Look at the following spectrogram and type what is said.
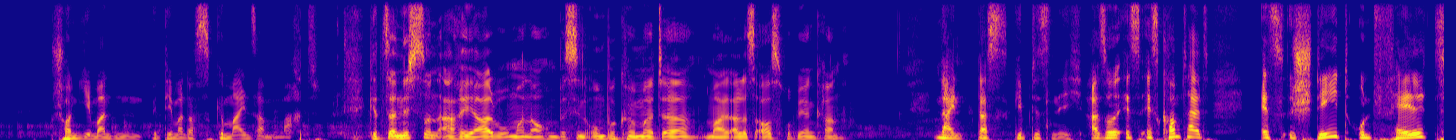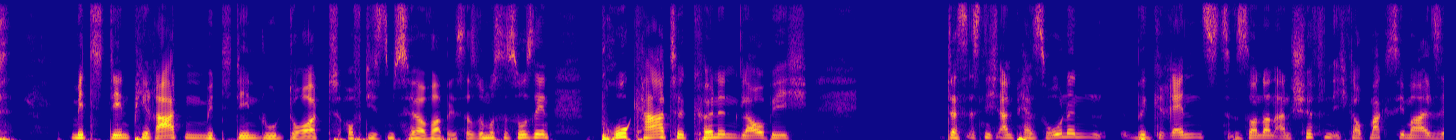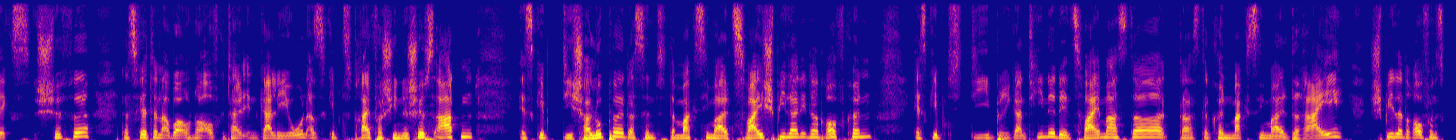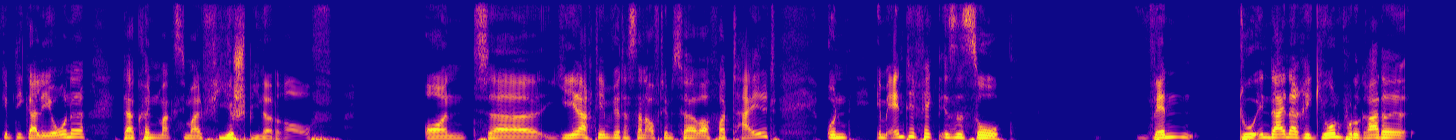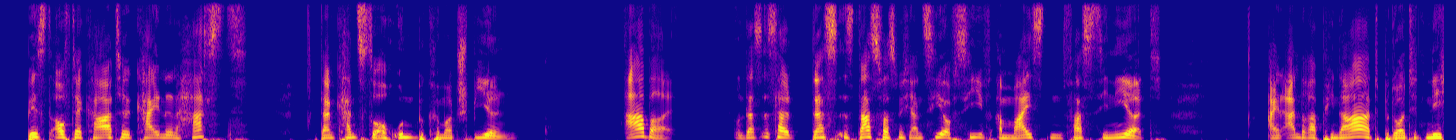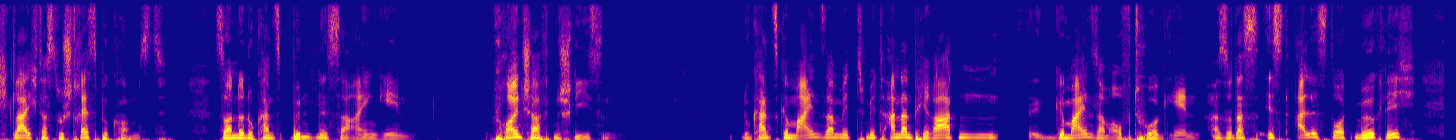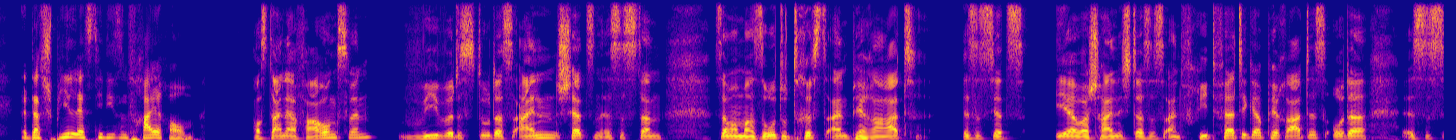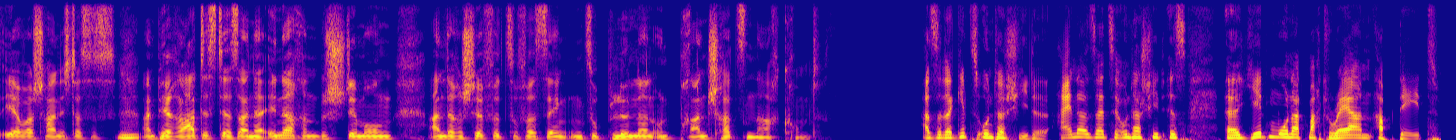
schon jemanden, mit dem man das gemeinsam macht. Gibt's da nicht so ein Areal, wo man auch ein bisschen unbekümmerter mal alles ausprobieren kann? Nein, das gibt es nicht. Also es, es kommt halt, es steht und fällt mit den Piraten, mit denen du dort auf diesem Server bist. Also du musst es so sehen, pro Karte können, glaube ich, das ist nicht an Personen begrenzt, sondern an Schiffen. Ich glaube maximal sechs Schiffe. Das wird dann aber auch noch aufgeteilt in Galeonen. Also es gibt drei verschiedene Schiffsarten. Es gibt die Schaluppe, das sind maximal zwei Spieler, die da drauf können. Es gibt die Brigantine, den Zweimaster, das, da können maximal drei Spieler drauf. Und es gibt die Galeone, da können maximal vier Spieler drauf. Und äh, je nachdem wird das dann auf dem Server verteilt. Und im Endeffekt ist es so, wenn du in deiner Region, wo du gerade bist auf der Karte, keinen hast, dann kannst du auch unbekümmert spielen. Aber, und das ist halt, das ist das, was mich an Sea of Thieves am meisten fasziniert. Ein anderer Pinat bedeutet nicht gleich, dass du Stress bekommst, sondern du kannst Bündnisse eingehen, Freundschaften schließen. Du kannst gemeinsam mit, mit anderen Piraten gemeinsam auf Tour gehen. Also das ist alles dort möglich. Das Spiel lässt dir diesen Freiraum. Aus deiner Erfahrung, Sven, wie würdest du das einschätzen? Ist es dann, sagen wir mal so, du triffst einen Pirat, ist es jetzt eher wahrscheinlich, dass es ein friedfertiger Pirat ist oder ist es eher wahrscheinlich, dass es mhm. ein Pirat ist, der seiner inneren Bestimmung, andere Schiffe zu versenken, zu plündern und Brandschatzen nachkommt? Also da gibt's Unterschiede. Einerseits der Unterschied ist, äh, jeden Monat macht Rare ein Update.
